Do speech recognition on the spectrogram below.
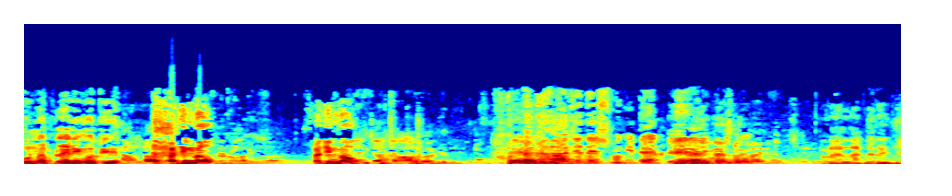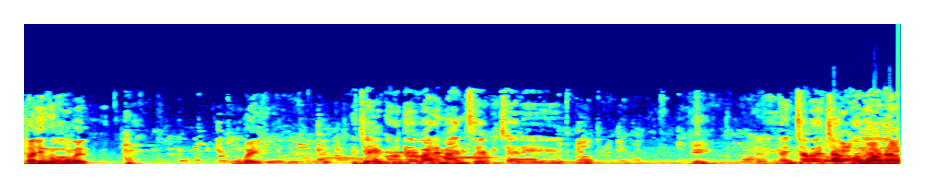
पूर्ण प्लॅनिंग होती सचिन भाऊ. सचिन भाऊ. अजय देशमुख इथे आहे. सचिन भाऊ मोबाईल. मोबाईल. जय गुरुदेव वाले माणसं आहे बिचारे त्यांच्यावर चाकू लागला.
